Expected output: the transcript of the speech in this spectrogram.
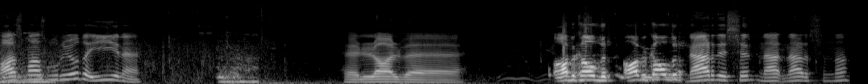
Az maz vuruyor da iyi yine. Helal be. Abi kaldır. Abi kaldır. Neredesin? Ner neredesin lan?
